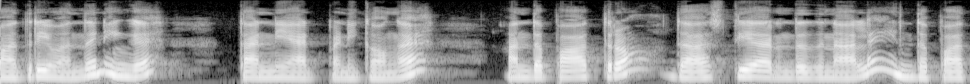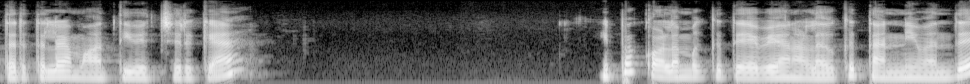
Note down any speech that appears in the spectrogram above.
மாதிரி வந்து நீங்கள் தண்ணி ஆட் பண்ணிக்கோங்க. அந்த பாத்திரம் ஜாஸ்தியாக இருந்ததுனால இந்த பாத்திரத்தில் மாற்றி வச்சுருக்கேன். இப்போ குழம்புக்கு தேவையான அளவுக்கு தண்ணி வந்து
